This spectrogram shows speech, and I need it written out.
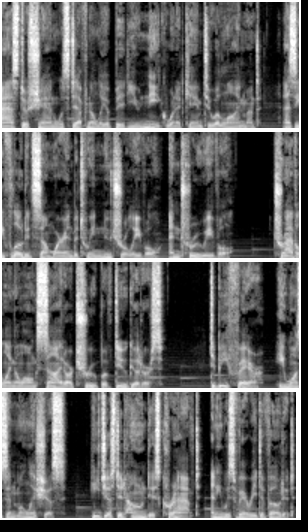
Astoshan was definitely a bit unique when it came to alignment, as he floated somewhere in between neutral evil and true evil, traveling alongside our troop of do gooders. To be fair, he wasn't malicious. He just had honed his craft and he was very devoted.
